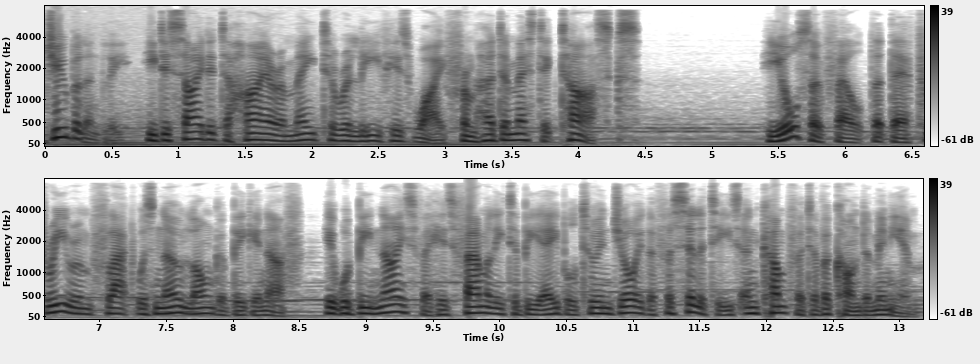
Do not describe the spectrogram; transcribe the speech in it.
Jubilantly, he decided to hire a maid to relieve his wife from her domestic tasks. He also felt that their three-room flat was no longer big enough, it would be nice for his family to be able to enjoy the facilities and comfort of a condominium.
